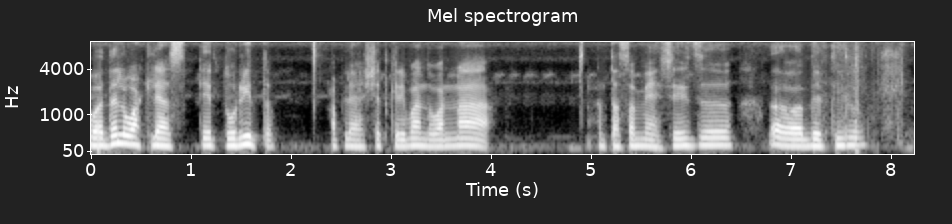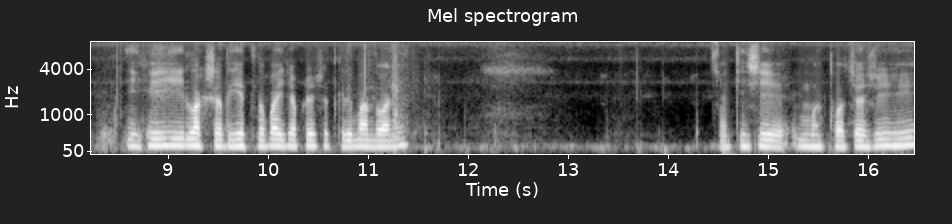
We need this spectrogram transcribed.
बदल वाटल्यास ते त्वरित आपल्या शेतकरी बांधवांना तसा मेसेज देतील. हे लक्षात घेतलं पाहिजे आपल्या शेतकरी बांधवांनी. अतिशय महत्वाची अशी ही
